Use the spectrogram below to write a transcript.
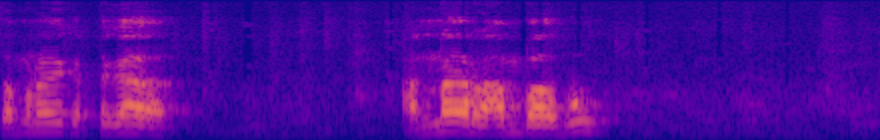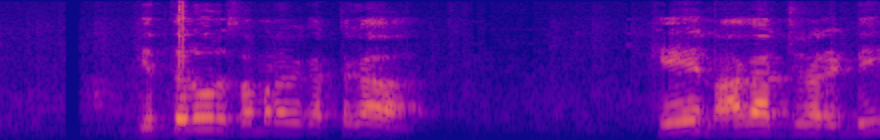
సమన్వయకర్తగా అన్నా రాంబాబు గిద్దలూరు సమన్వయకర్తగా కె నాగార్జునరెడ్డి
